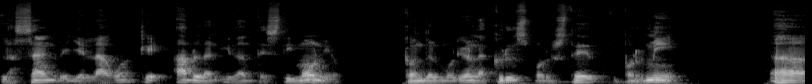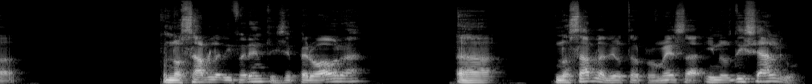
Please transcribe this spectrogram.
la sangre y el agua que hablan y dan testimonio cuando Él murió en la cruz por usted y por mí. Ah, nos habla diferente. Dice, pero ahora ah, nos habla de otra promesa y nos dice algo.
